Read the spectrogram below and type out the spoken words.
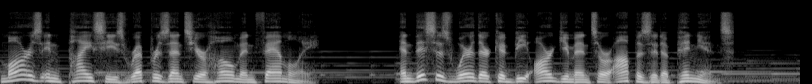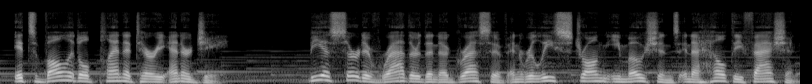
Mars in Pisces represents your home and family. And this is where there could be arguments or opposite opinions. It's volatile planetary energy. Be assertive rather than aggressive and release strong emotions in a healthy fashion.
